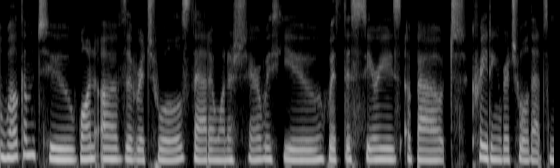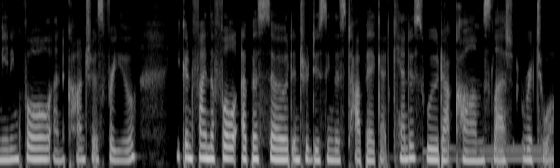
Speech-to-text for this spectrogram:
Welcome to one of the rituals that I want to share with you with this series about creating ritual that's meaningful and conscious for you. You can find the full episode introducing this topic at candicewu.com slash ritual.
